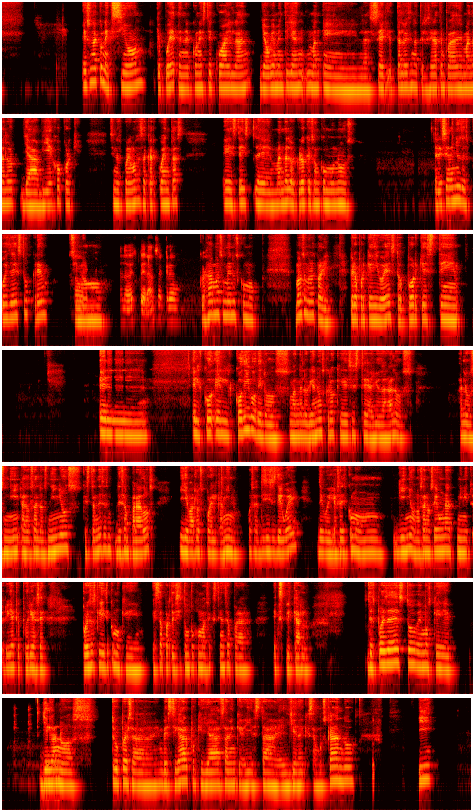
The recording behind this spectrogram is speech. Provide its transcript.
es una conexión que puede tener con este Quailan, ya obviamente ya en, la serie, tal vez en la tercera temporada de Mandalore, ya viejo, porque si nos ponemos a sacar cuentas, este eh, Mandalore creo que son como unos 13 años después de esto, creo. Si no. no... esperanza, creo más o menos como, más o menos para ahí. Pero ¿por qué digo esto? Porque este, el, el, código de los mandalorianos creo que es este, ayudar a los, a los, a, los niños que están desamparados y llevarlos por el camino. O sea, this is the way, the way. O sea, es como un guiño, o sea, no sé, una mini teoría que podría ser. Por eso es que dice como que esta partecita un poco más extensa para explicarlo. Después de esto vemos que llegan los troopers a investigar porque ya saben que ahí está el Jedi que están buscando y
